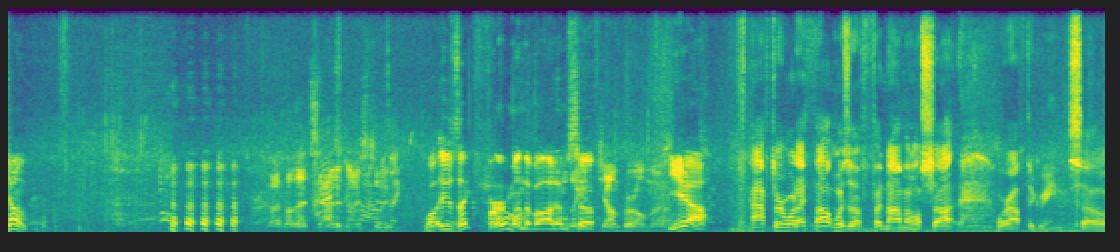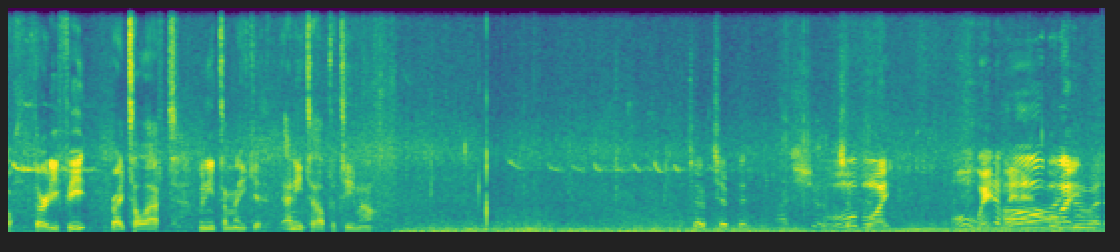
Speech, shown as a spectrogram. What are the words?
Dunk. I thought that sounded nice too. Well, it was like firm on the bottom, It's so like a jumper almost. yeah. After what I thought was a phenomenal shot, we're off the green. So 30 feet, right to left. We need to make it. I need to help the team out. Should have chipped it. I should have oh, chipped boy. Oh, wait a minute. Oh, boy. I knew it.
